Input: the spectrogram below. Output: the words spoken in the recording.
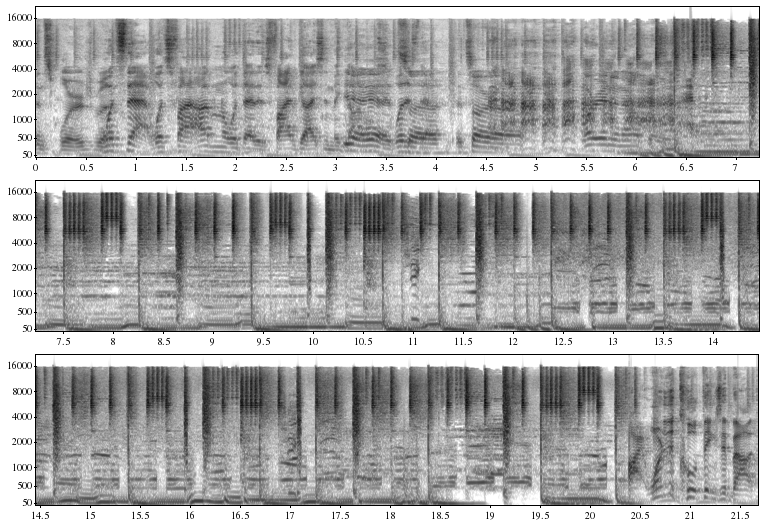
and splurge. But What's that? What's five? I don't know what that is. Five guys in yeah, McDonald's. yeah, it's, what is uh, that? it's our uh, our In-N-Out. cool things about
